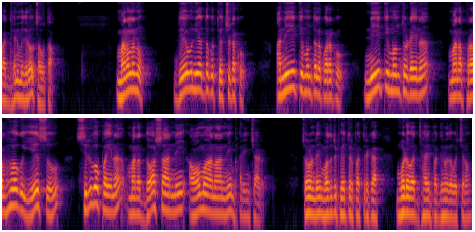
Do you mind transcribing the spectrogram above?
పద్దెనిమిదిలో చదువుతాం. మనలను దేవుని యొద్దకు తెచ్చుటకు అనీతిమంతుల కొరకు నీతిమంతుడైన మన ప్రభువుకు యేసు సిలువపైన మన దోషాన్ని అవమానాన్ని భరించాడు. చూడండి మొదటి పేతురు పత్రిక మూడవ అధ్యాయం పద్దెనిమిదవ వచనం.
